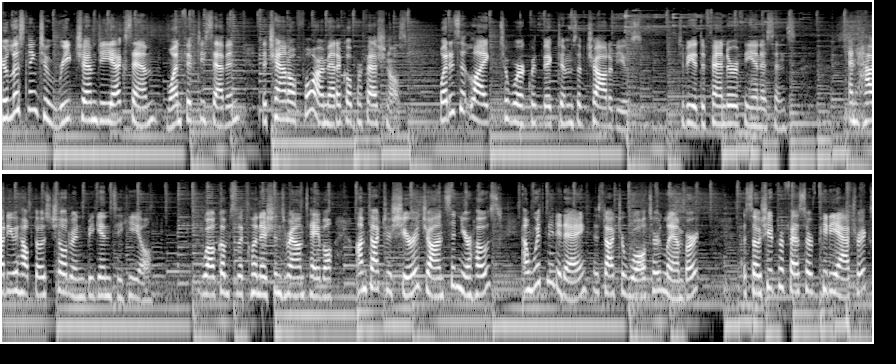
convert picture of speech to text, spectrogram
You're listening to ReachMD XM 157, the channel for medical professionals. What is it like to work with victims of child abuse, to be a defender of the innocents? And how do you help those children begin to heal? Welcome to the Clinicians Roundtable. I'm Dr. Shira Johnson, your host, and with me today is Dr. Walter Lambert, Associate Professor of Pediatrics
